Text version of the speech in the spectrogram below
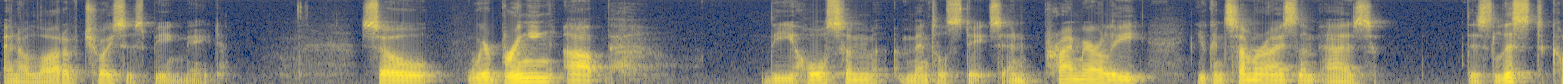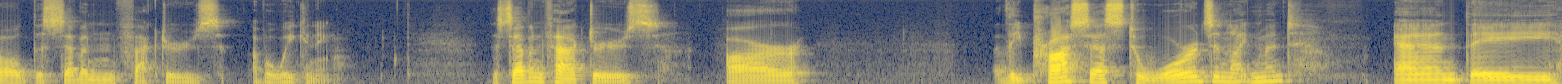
and a lot of choices being made. So we're bringing up the wholesome mental states, and primarily you can summarize them as this list called the seven factors of awakening. The seven factors are the process towards enlightenment, and they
